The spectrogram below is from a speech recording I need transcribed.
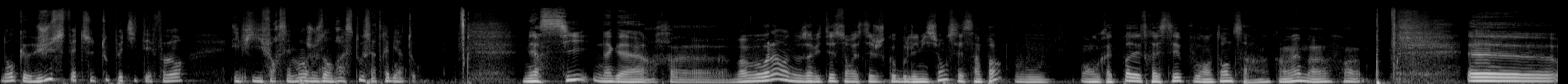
Donc euh, juste faites ce tout petit effort. Et puis forcément, je vous embrasse tous. À très bientôt. Merci Nagar. Euh, ben voilà, nos invités sont restés jusqu'au bout de l'émission, c'est sympa. On ne regrette pas d'être resté pour entendre ça, hein, quand même. hein. Euh,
